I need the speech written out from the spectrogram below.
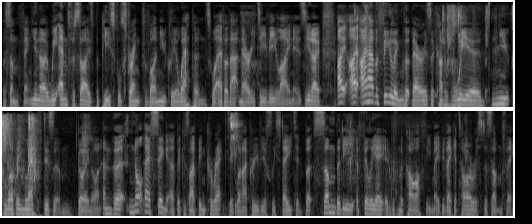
or something? You know, we emphasise the peaceful strength of our nuclear weapons, whatever that merry TV line is. You know, I, I, I have a feeling that there is a kind of weird nuke loving leftism going on, and that not their singer, because I've been corrected when I previously stated, but somebody affiliated with McCarthy, maybe their guitarist or something,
